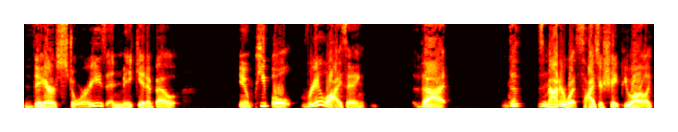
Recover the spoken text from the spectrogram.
their stories and make it about, you know, people realizing that doesn't matter what size or shape you are, like,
